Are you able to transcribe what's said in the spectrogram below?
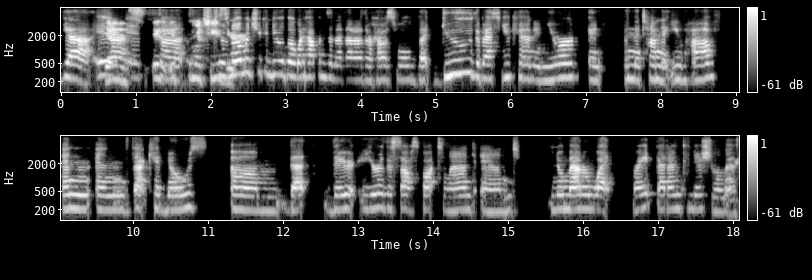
yeah it, yes it's, it, uh, it's much easier. there's not much you can do about what happens in that other household but do the best you can in your in, in the time that you have and and that kid knows um that there you're the soft spot to land and no matter what right? That unconditionalness.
